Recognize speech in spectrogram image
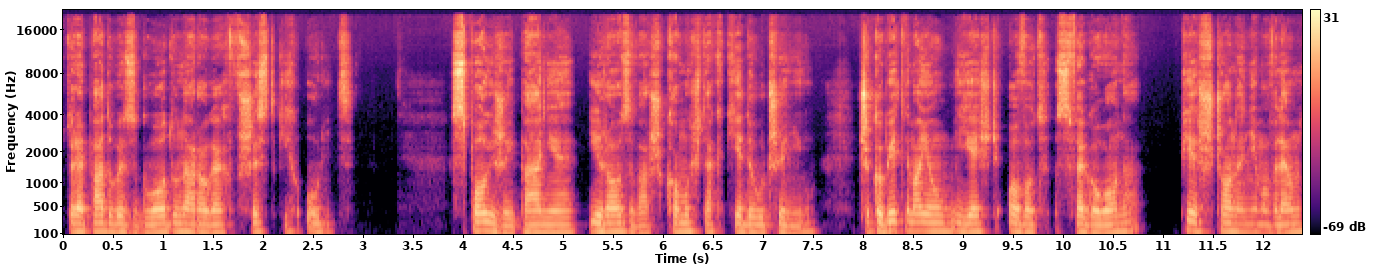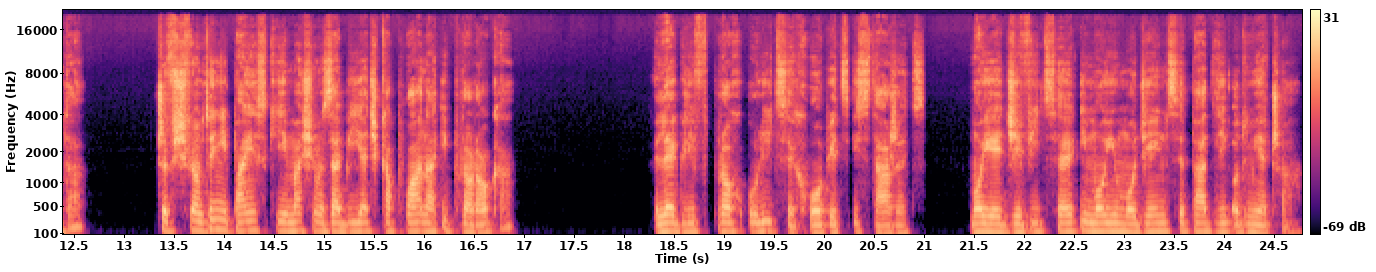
które padły z głodu na rogach wszystkich ulic. Spojrzyj, Panie, i rozważ, komuś tak kiedy uczynił. Czy kobiety mają jeść owoc swego łona, pieszczone niemowlęta? Czy w świątyni pańskiej ma się zabijać kapłana i proroka? Legli w proch ulicy chłopiec i starzec. Moje dziewice i moi młodzieńcy padli od miecza.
